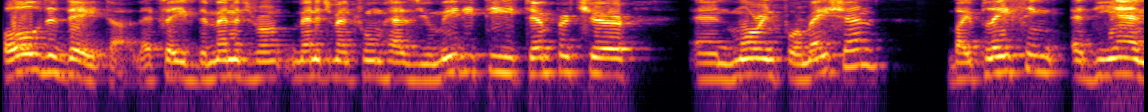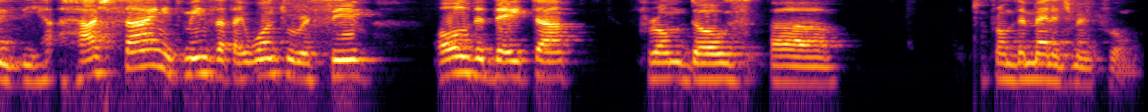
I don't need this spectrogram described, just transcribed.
all the data. Let's say if the management room has humidity, temperature, and more information, by placing at the end the hash sign, it means that I want to receive all the data from those uh, from the management room.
